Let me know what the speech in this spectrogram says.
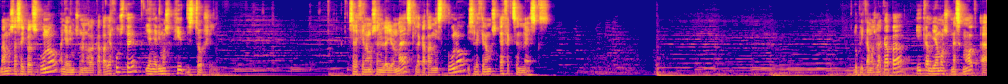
Vamos a Cycles 1, añadimos una nueva capa de ajuste y añadimos Heat Distortion. Seleccionamos en Layer Mask la capa Mist 1 y seleccionamos Effects and Masks. Duplicamos la capa y cambiamos Mask Mode a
